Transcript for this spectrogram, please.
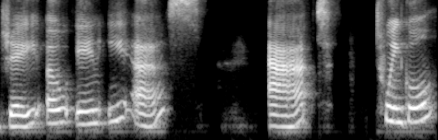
J O N E S, at Twinkl,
